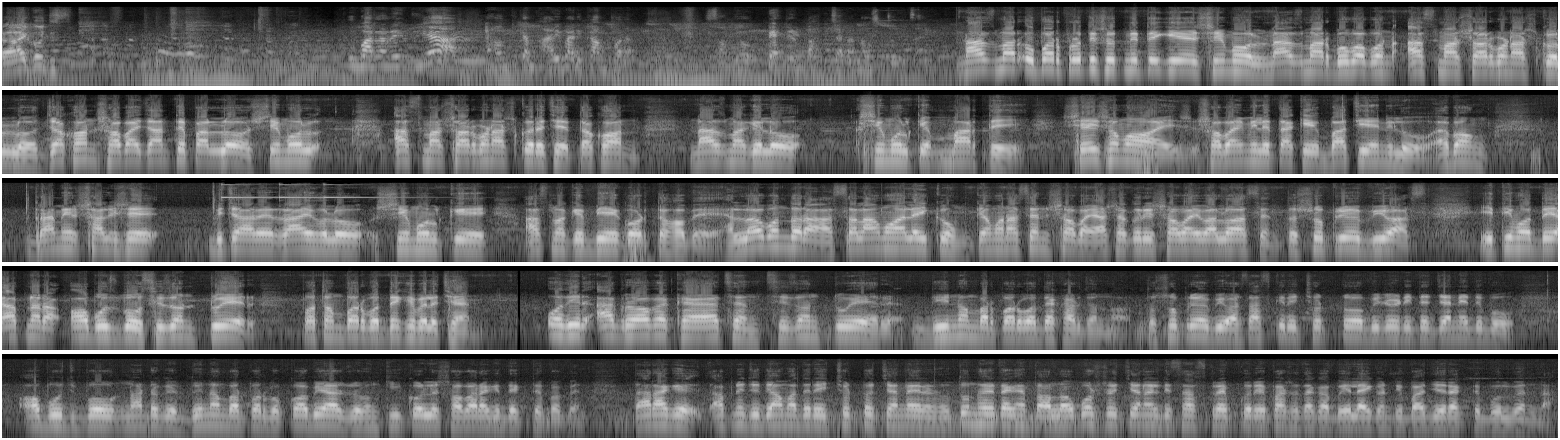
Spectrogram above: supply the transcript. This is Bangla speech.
আরে আই কইতেছি। উপারারে দিয়া এখন থেকে ভারী ভারী কাম করাবি। সঙ্গে পেটের বাচ্চাটা নষ্ট হয়ে যায়। নাজমার উপর প্রতিশোধ নিতে গিয়ে শিমুল নাজমার বোবা বোন আসমার সর্বনাশ করল। যখন সবাই জানতে পারল শিমুল আসমার সর্বনাশ করেছে তখন নাজমা গেল শিমুলকে মারতে। সেই সময় সবাই মিলে তাকে বাঁচিয়ে নিল এবং গ্রামের সালিশে বিচারের রায় হলো শিমুলকে, আসমাকে বিয়ে করতে হবে। হ্যালো বন্ধুরা, আসসালামু আলাইকুম। কেমন আছেন সবাই? আশা করি সবাই ভালো আছেন। তো সুপ্রিয় ভিউয়ার্স ইতিমধ্যে আপনারা অবুঝবো সিজন টু এর প্রথম পর্ব দেখে ফেলেছেন। অধীর আগ্রহ অপেক্ষায় আছেন সিজন টু এর দুই নম্বর পর্ব দেখার জন্য। তো সুপ্রিয় ভিউয়ার্স আজকের এই ছোট্ট ভিডিওটিতে জানিয়ে দেব অবুঝ বউ নাটকের দুই নম্বর পর্ব কবে আসবে এবং কী করলে সবার আগে দেখতে পাবেন। তার আগে আপনি যদি আমাদের এই ছোট্ট চ্যানেলে নতুন হয়ে থাকেন, তাহলে অবশ্যই চ্যানেলটি সাবস্ক্রাইব করে পাশে থাকা বেল আইকনটি বাজিয়ে রাখতে বলবেন না।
